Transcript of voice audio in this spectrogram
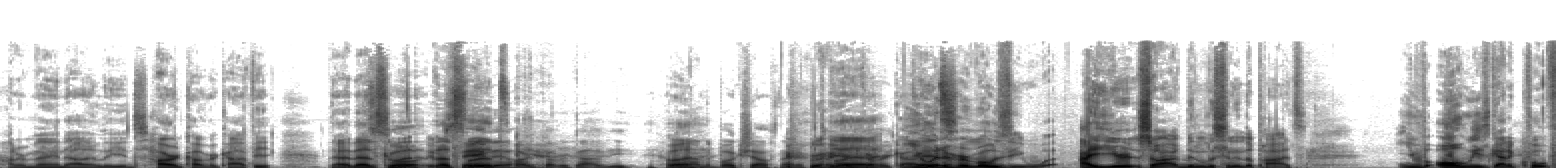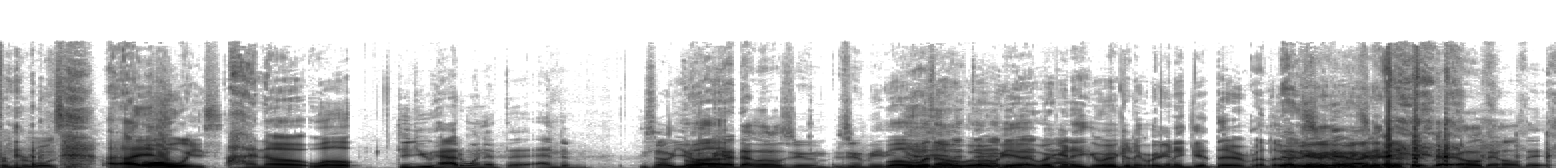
hundred million dollar leads, hardcover copy. That, that's cool. The, that's Save it, hardcover copy. What? On the bookshelf, not a right. hardcover yeah. copy. You and Hormozi, I hear. So I've been listening to the pods. You've always got a quote from Hormozi. I always. I know. Well, dude, you had one at the end of so you know we had that little Zoom Zoom meeting. Well, well no, whoa, yeah, we're gonna we're gonna we're gonna get there, brother. Okay, we're, okay, we're gonna right. get there. Bro. hold it, hold it.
